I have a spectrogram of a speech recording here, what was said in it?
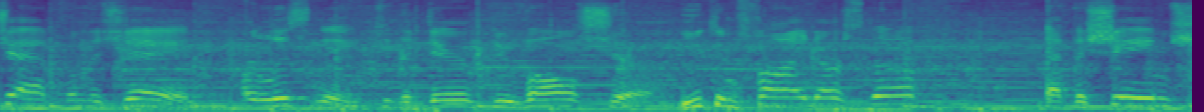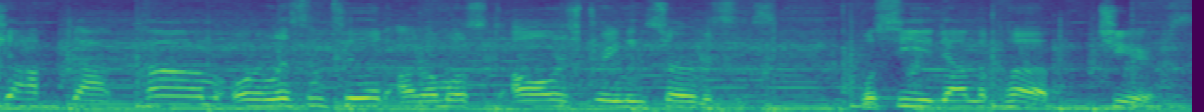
Chad from The Shame. Are listening to the Derek Duval Show. You can find our stuff at theshameshop.com or listen to it on almost all the streaming services. We'll see you down the pub. Cheers.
